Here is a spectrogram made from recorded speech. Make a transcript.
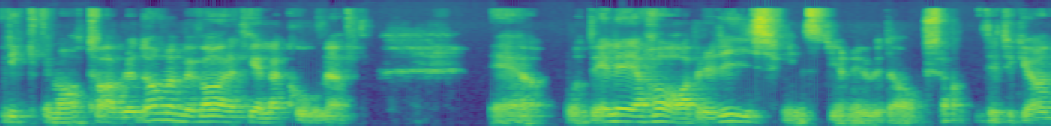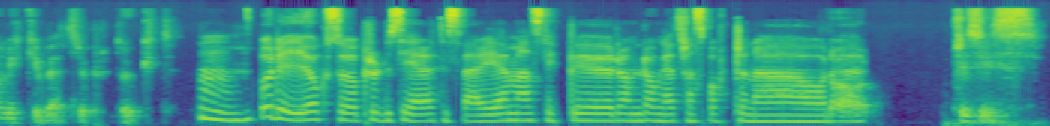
riktig mathavre. De har bevarat hela kornet. Eh, och eller havreris finns det ju nu idag också. Det tycker jag är en mycket bättre produkt. Mm. Och det är ju också producerat i Sverige. Man slipper ju de långa transporterna och det här. precis.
